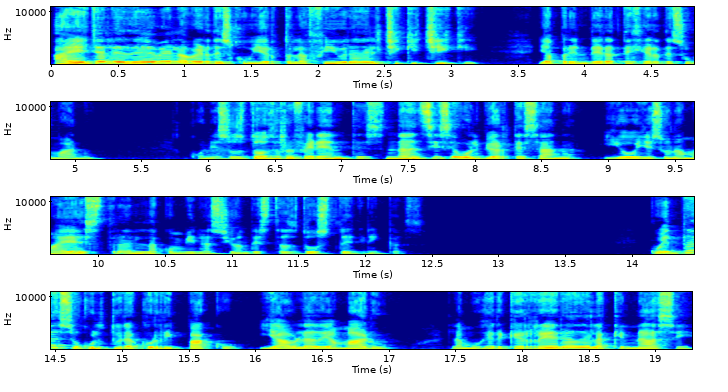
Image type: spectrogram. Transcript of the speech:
A ella le debe el haber descubierto la fibra del chiquichiqui y aprender a tejer de su mano. Con esos dos referentes, Nancy se volvió artesana y hoy es una maestra en la combinación de estas dos técnicas. Cuenta de su cultura curripaco y habla de Amaru, la mujer guerrera de la que nace,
